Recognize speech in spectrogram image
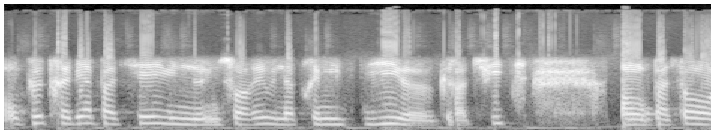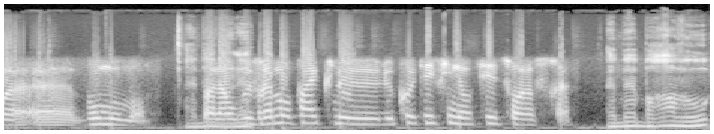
on peut très bien passer une, une soirée ou une après-midi euh, gratuite en passant un, un bon moment. Eh ben, Voilà, on voilà. veut vraiment pas que le, le côté financier soit un frein. Eh ben, bravo.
